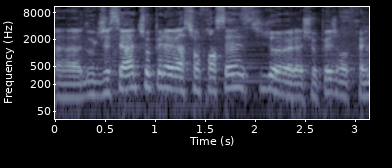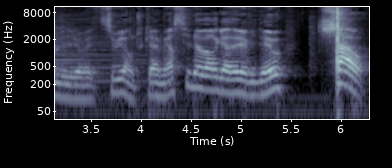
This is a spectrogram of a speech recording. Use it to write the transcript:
Euh, donc j'essaierai de choper la version française. Si je la choper, je referai une vidéo dessus. En tout cas, merci d'avoir regardé la vidéo. Ciao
